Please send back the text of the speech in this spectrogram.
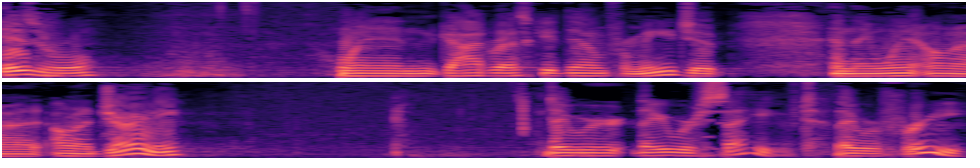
Israel when God rescued them from Egypt and they went on a on a journey, they were they were saved. They were free.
